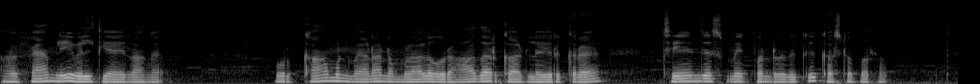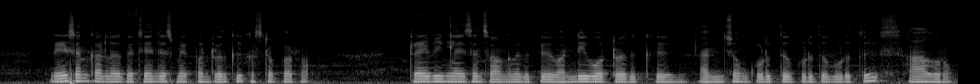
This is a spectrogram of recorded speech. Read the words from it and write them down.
அவன் ஃபேமிலியே வெல்த்தி ஆயிடுறாங்க. ஒரு காமன் மேனாக நம்மளால் ஒரு ஆதார் கார்டில் இருக்கிற சேஞ்சஸ் மேக் பண்ணுறதுக்கு கஷ்டப்படுறோம். ரேஷன் கார்டில் இருக்க சேஞ்சஸ் மேக் பண்ணுறதுக்கு கஷ்டப்படுறோம். டிரைவிங் லைசன்ஸ் வாங்குறதுக்கு வண்டி ஓட்டுறதுக்கு லஞ்சம் கொடுத்து கொடுத்து கொடுத்து சாகுறோம்.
